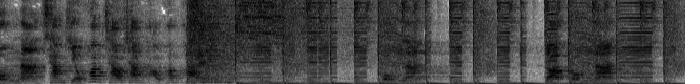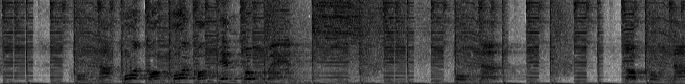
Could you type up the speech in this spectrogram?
ผมนะชามเขียวคว่ำเช้าชามขาวคว่ำค่ำผมนะก็ผมนะ ผมนะโคตรของโคตรของเจนทอมแมนผมนะก็ผมนะ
